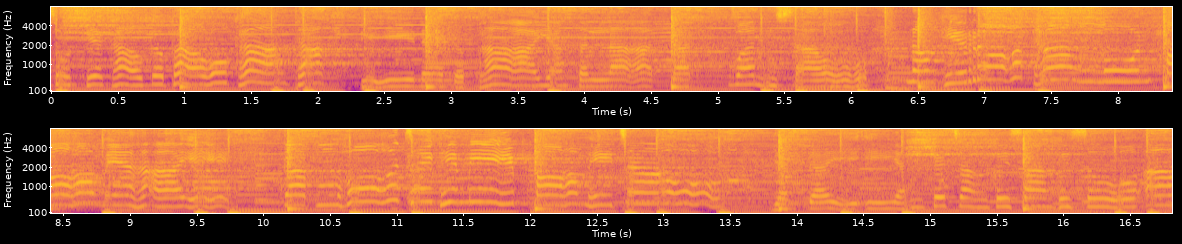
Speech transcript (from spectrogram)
สุดแค่ข้าวกะเพราข้างทางพี่แน่กับผ้ายางตลาดนัด วันเสาร์น้องขี่รถทั้งมูลพ่อแม่ให้กับหัวใจที่มีพร้อมให้เจ้า อยากได้อีหยังก็จังก็สร้างก็สู้เอา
